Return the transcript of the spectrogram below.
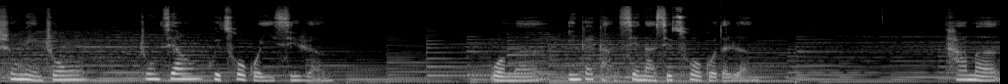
生命中，终将会错过一些人。我们应该感谢那些错过的人，他们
